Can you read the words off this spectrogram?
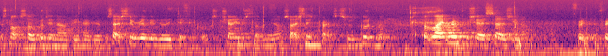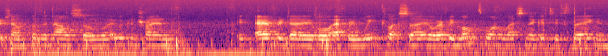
it's not so good in our behaviour. But it's actually really, really difficult to change them, you know. So actually, this mm. practice was good, no? But like Rinpoche says, you know, for for example, in the Nalso way, we can try and every day or every week, let's say, or every month, one less negative thing, and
